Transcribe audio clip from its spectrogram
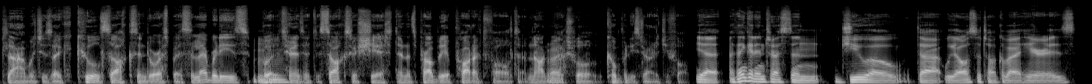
plan which is like cool socks endorsed by celebrities mm-hmm. but it turns out the socks are shit then it's probably a product fault and not right. an actual company strategy fault yeah i think an interesting duo that we also talk about here is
